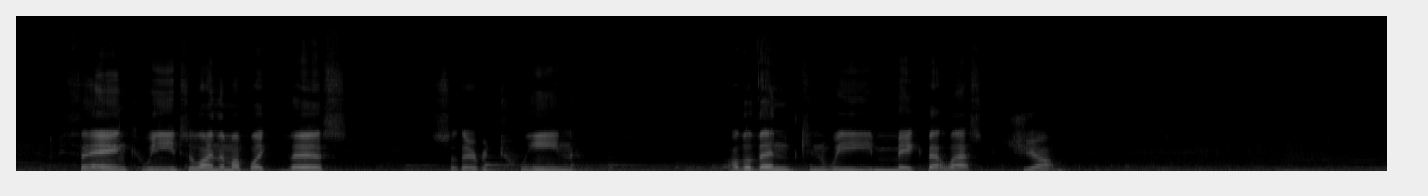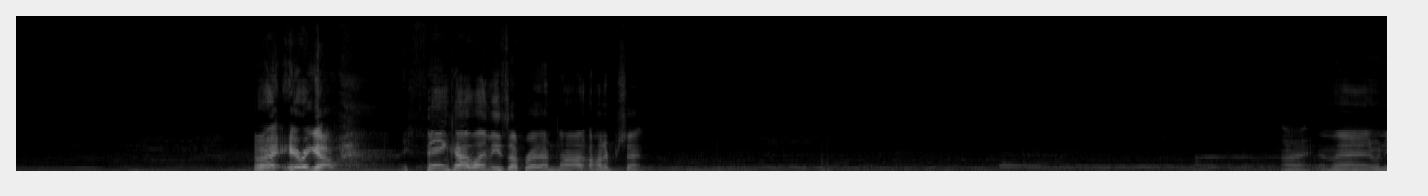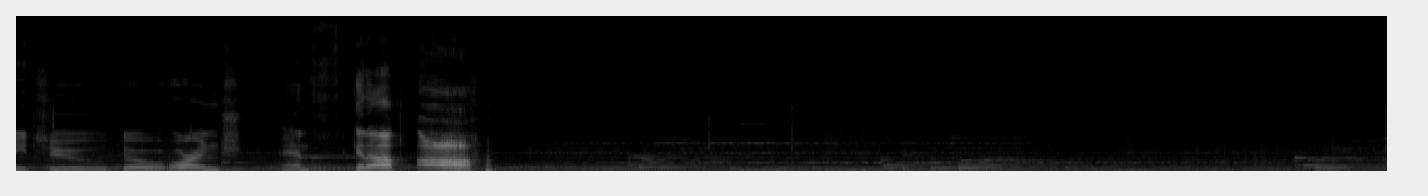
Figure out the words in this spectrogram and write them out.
I think we need to line them up like this. So they're between. Although then, can we make that last jump? Alright, here we go. I think I line these up right. I'm not 100%. Alright, and then we need to go orange and get up. Ah!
